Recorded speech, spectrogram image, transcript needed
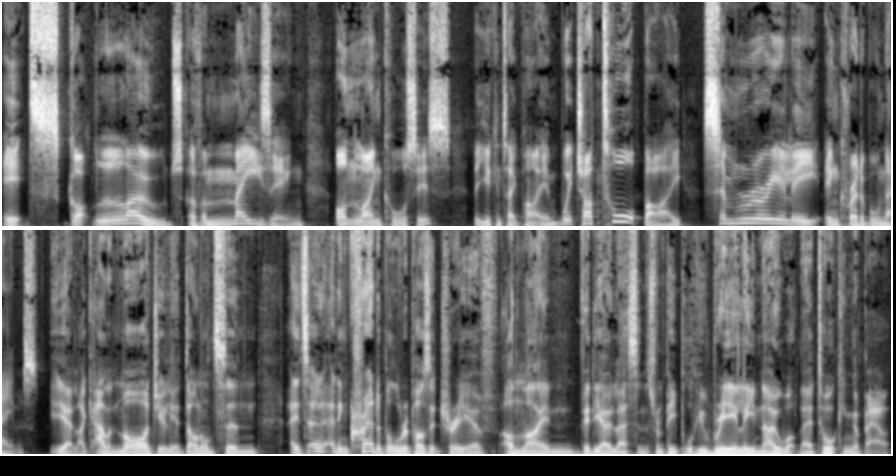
It's got loads of amazing online courses that you can take part in, which are taught by some really incredible names. Yeah, like Alan Moore, Julia Donaldson. It's a, an incredible repository of online video lessons from people who really know what they're talking about.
